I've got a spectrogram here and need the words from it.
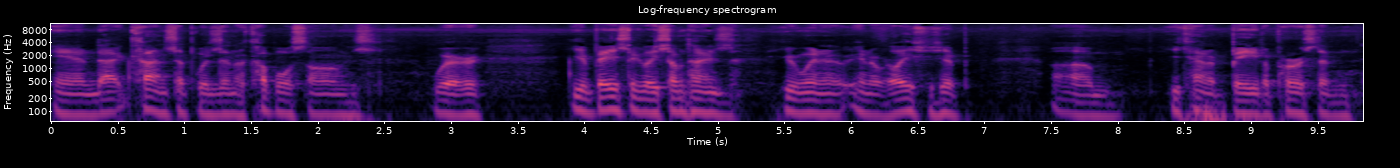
And that concept was in a couple of songs where you're basically sometimes you're in a, in a relationship, um, you kind of bait a person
